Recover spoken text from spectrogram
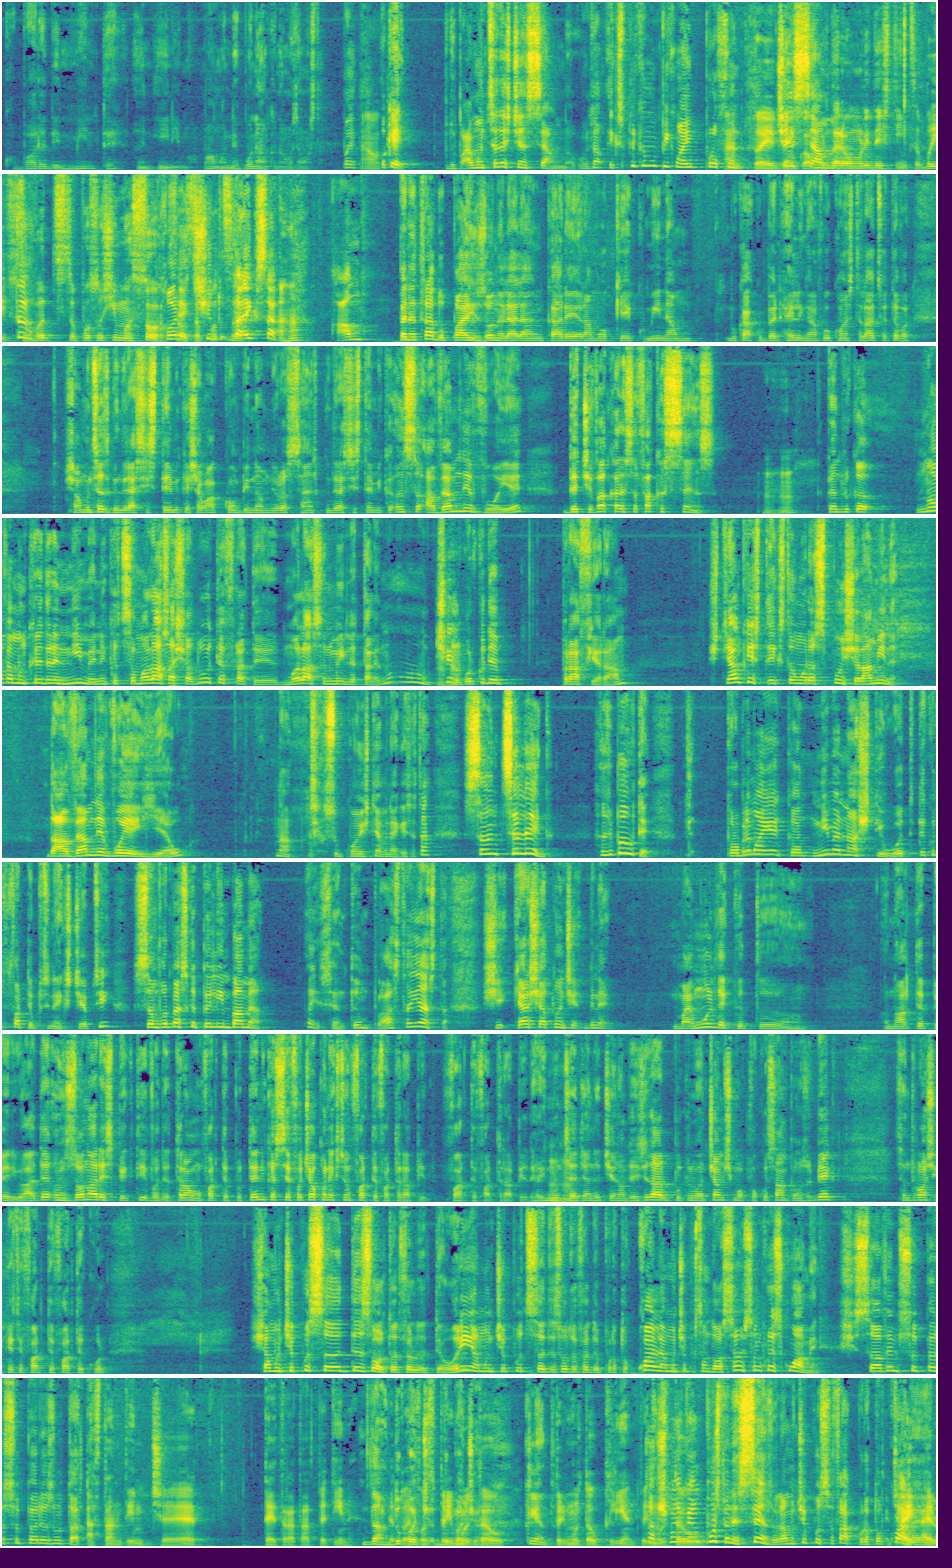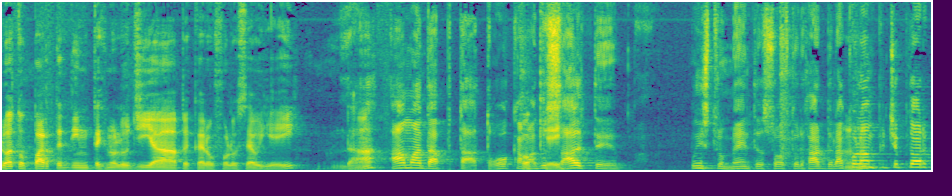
coboară din minte în inimă. Mamă, nebuneam când auzeam asta. Păi, ah, ok, okay. după aia am înțeles ce înseamnă. Explică-mi un pic mai profund. A, tu ai ce înseamnă? cu omului de știință. Băi, da. să văd, să pot să și măsor. Corect. Sau să pot să... Da, exact. Aha. Am penetrat după aia zonele alea în care eram ok cu mine, am lucrat cu Bert Hellinger, am făcut constelații, whatever. Și am înțeles gândirea sistemică și acum combinăm neuroscience cu gândirea sistemică, însă aveam nevoie de ceva care să facă sens. Uh-huh. Pentru că nu aveam încredere în nimeni încât să mă las așa, du-te frate, mă las în mâinile tale. Nu, nu, nu, ce, uh-huh. oricât de praf eram, știam că este, există un răspuns și la mine. Dar aveam nevoie eu, na, subconștient venea chestia asta, să înțeleg. Să zic, bă, uite, problema e că nimeni n-a știut, decât foarte puține excepții, să-mi vorbească pe limba mea. Păi, se întâmplă asta, e asta. Și chiar și atunci, bine, mai mult decât uh, în alte perioade, în zona respectivă de traumă foarte puternică, se făceau conexiuni foarte, foarte rapid. Foarte, foarte rapid. Deci uh-huh. nu mhm. înțelegeam de ce noapte de zi, dar când mă duceam și mă focusam pe un subiect, se întâmplau și chestii foarte, foarte cool. Și am început să dezvolt tot felul de teorii, am început să dezvolt tot felul de protocoale, am început să-mi dau seama și să lucrez cu oameni și să avem super, super rezultate. Asta în timp ce te-ai tratat pe tine. Da, că după tu ai fost ce, primul, după ce. Tău, client. primul tău client. Da, primul da, și tău... am pus pe senzori, am început să fac protocoale. Deci ai, ai luat o parte din tehnologia pe care o foloseau ei, da? da am adaptat-o, că am okay. adus alte cu instrumente, software, hardware. Acolo uh-huh. am priceput doar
